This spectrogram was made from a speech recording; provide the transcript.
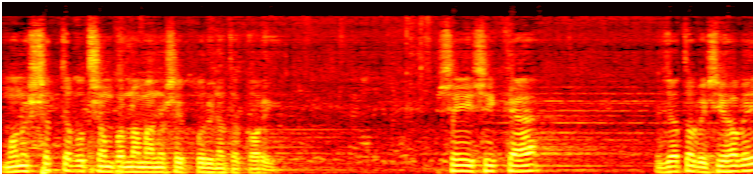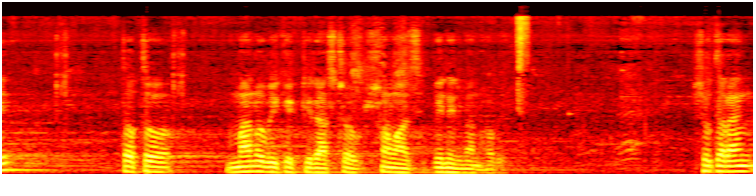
মনুষ্যত্ববোধ সম্পন্ন মানুষে পরিণত করে। সেই শিক্ষা যত বেশি হবে, তত মানবিক একটি রাষ্ট্র, সমাজ বিনির্মাণ হবে। সুতরাং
